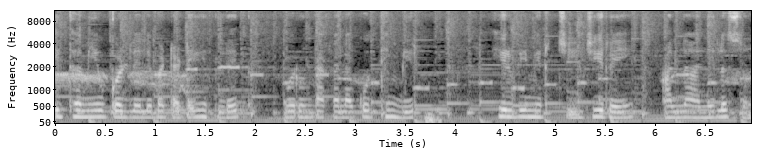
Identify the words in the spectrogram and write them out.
इथं मी उकडलेले बटाटे घेतलेत. वरून टाकायला कोथिंबीर हिरवी मिरची जिरे आलं आणि लसूण.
